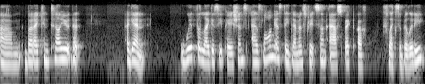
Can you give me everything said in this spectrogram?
um, but I can tell you that, again, with the legacy patients, as long as they demonstrate some aspect of flexibility,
